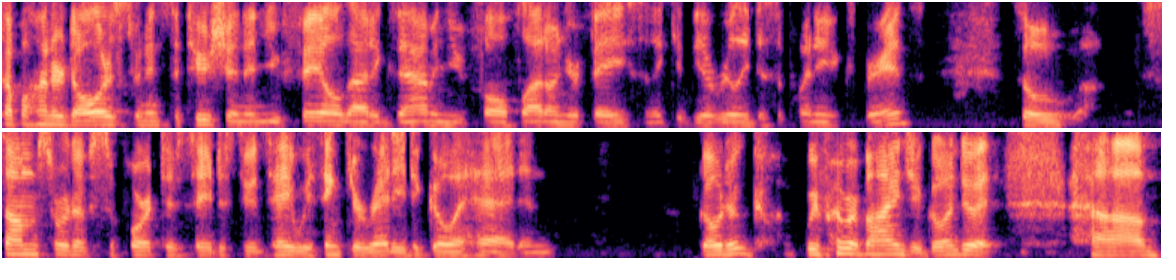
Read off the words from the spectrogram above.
couple hundred dollars to an institution and you fail that exam and you fall flat on your face, and it could be a really disappointing experience. So some sort of support to say to students, hey, we think you're ready to go ahead and go to, we're behind you, go and do it. Um,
